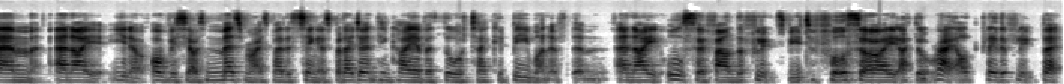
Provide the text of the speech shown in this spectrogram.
Um, and I, you know, obviously I was mesmerized by the singers, but I don't think I ever thought I could be one of them. And I also found the flutes beautiful, so I, I thought, right, I'll play the flute. But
